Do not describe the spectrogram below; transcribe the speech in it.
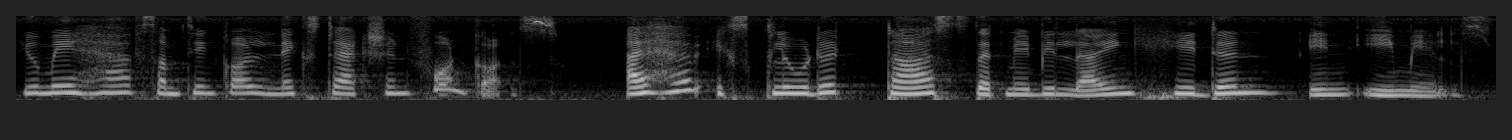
you may have something called next action phone calls. I have excluded tasks that may be lying hidden in emails.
